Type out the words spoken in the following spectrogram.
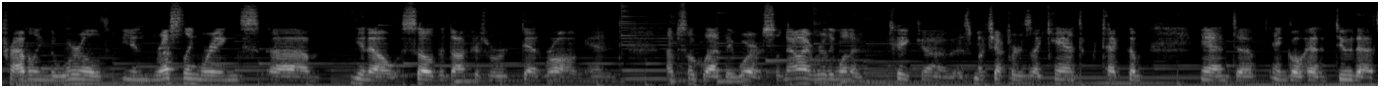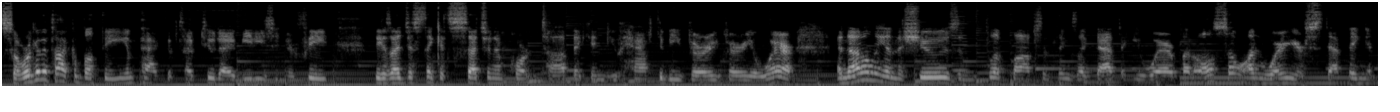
traveling the world in wrestling rings. Um, you know, so the doctors were dead wrong, and I'm so glad they were. So now I really want to take uh, as much effort as I can to protect them and uh, and go ahead and do that. So we're going to talk about the impact of type 2 diabetes in your feet because I just think it's such an important topic and you have to be very very aware. And not only on the shoes and flip-flops and things like that that you wear, but also on where you're stepping and,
